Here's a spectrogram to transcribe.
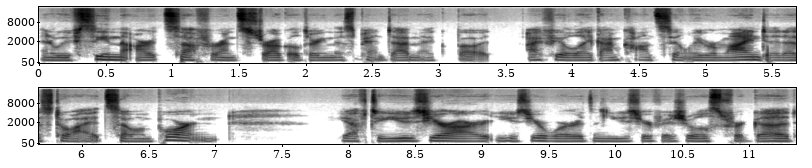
And we've seen the arts suffer and struggle during this pandemic, but I feel like I'm constantly reminded as to why it's so important. You have to use your art, use your words, and use your visuals for good.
